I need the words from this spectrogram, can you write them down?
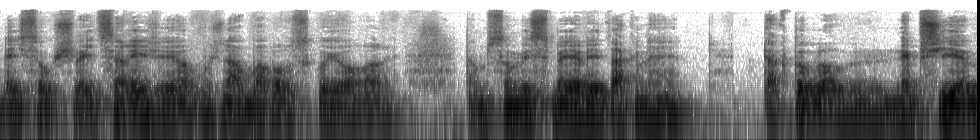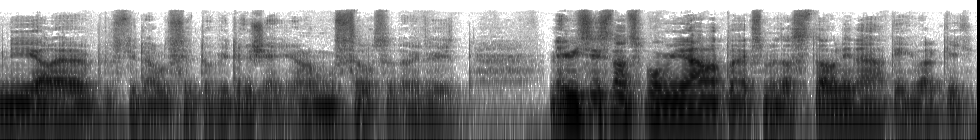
nejsou Švejcary, že jo, možná v Bavorsku, jo, ale tam, co my jsme jeli, tak ne. Tak to bylo nepříjemný, ale prostě dalo se to vydržet, jo, no, muselo se to vydržet. Nejvíc si snad vzpomínám na to, jak jsme zastavili na nějakých velkých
